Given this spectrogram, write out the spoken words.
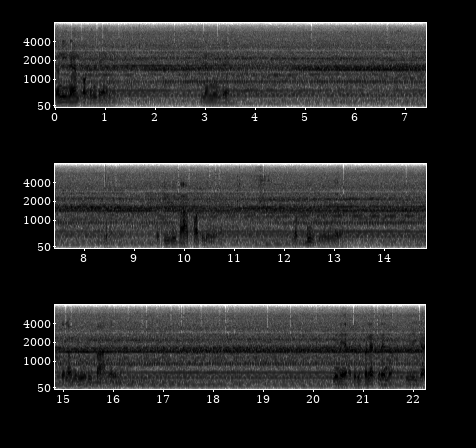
ตอนนี้น้ำออกแดงๆนะน้ำแดงๆเนี่ยตะกี้มีผ้าพอดอยู่เลยนะครับลบบูบอยู่ตรงนี้เลยแต่เราไม่รู้ว่าเป็นปลาอะไรนะไม่แน่อาจจะเป็นปลาแรดก็ได้นะตัวใหญ่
